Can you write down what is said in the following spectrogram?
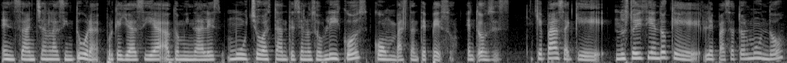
ensanchan la cintura porque yo hacía abdominales mucho bastantes en los oblicuos con bastante peso. Entonces, ¿qué pasa? Que no estoy diciendo que le pasa a todo el mundo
